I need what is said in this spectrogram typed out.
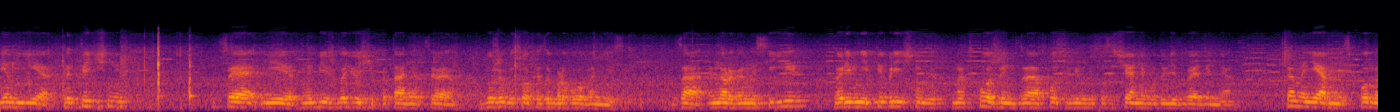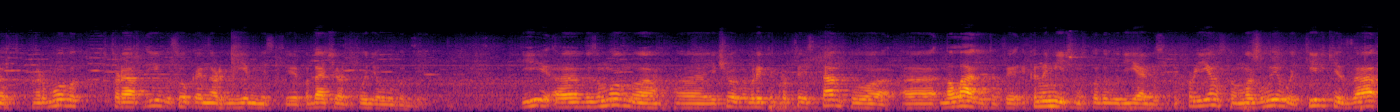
він є критичним. Це і найбільш болючі питання це дуже висока заборгованість за енергоносії на рівні піврічних надходжень за послуги водопостачання водовідведення. Це наявність понаднормових втрат і висока енергоємність подачі розподілу води. І е, безумовно, е, якщо говорити про цей стан, то е, налагодити економічну складову діяльність підприємства можливо тільки за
